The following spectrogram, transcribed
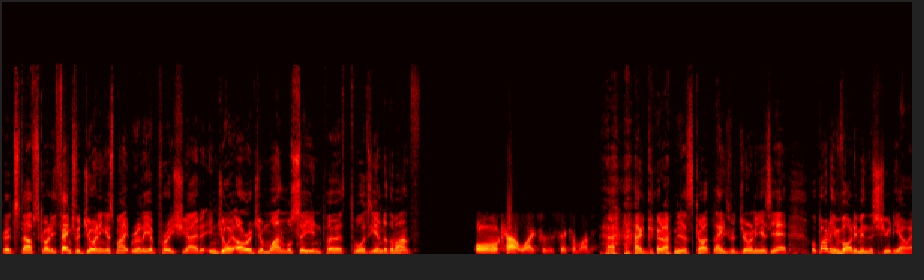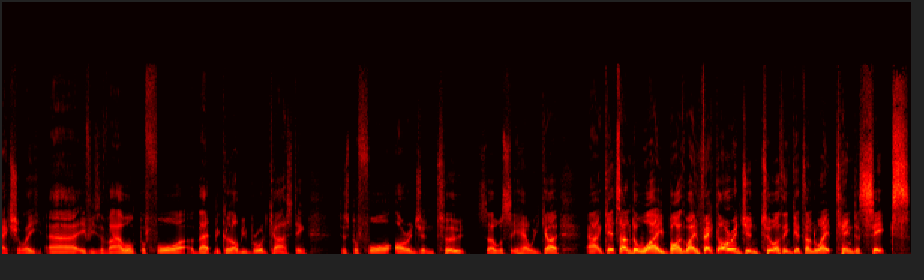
Good stuff, Scotty. Thanks for joining us, mate. Really appreciate it. Enjoy Origin One. We'll see you in Perth towards the end of the month. Oh, can't wait for the second one. Good on you, Scott. Thanks for joining us. Yeah, we'll probably invite him in the studio, actually, uh, if he's available before that, because I'll be broadcasting just before Origin 2. So we'll see how we go. Uh, it gets underway, by the way. In fact, Origin 2, I think, gets underway at 10 to 6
